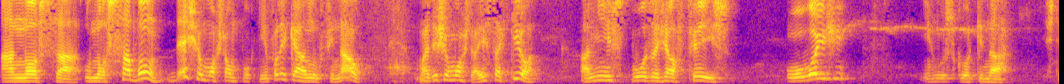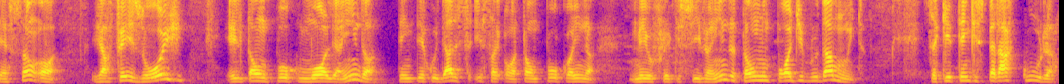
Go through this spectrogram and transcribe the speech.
a nossa, o nosso sabão, deixa eu mostrar um pouquinho. Eu falei que era no final, mas deixa eu mostrar. Esse aqui, ó, a minha esposa já fez hoje. Enroscou aqui na extensão, ó. Já fez hoje. Ele tá um pouco mole ainda, ó. Tem que ter cuidado. Isso, ó, tá um pouco ainda meio flexível ainda, então não pode grudar muito. Isso aqui tem que esperar a cura.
